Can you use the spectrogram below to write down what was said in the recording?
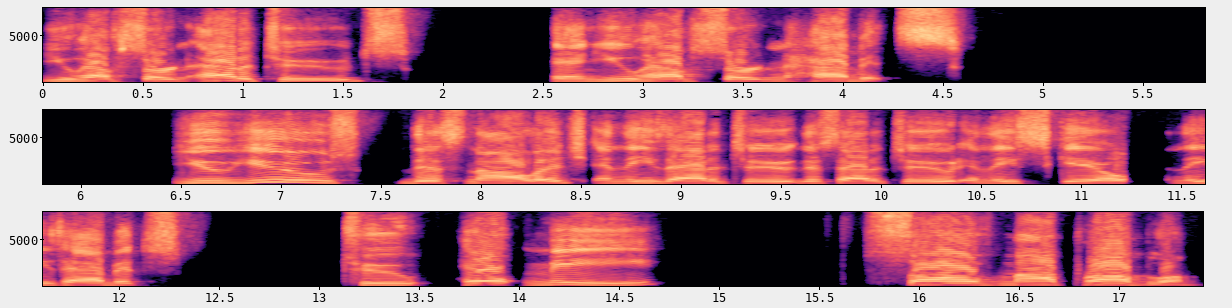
you have certain attitudes, and you have certain habits. You use this knowledge and these attitude, this attitude and these skills and these habits to help me solve my problem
